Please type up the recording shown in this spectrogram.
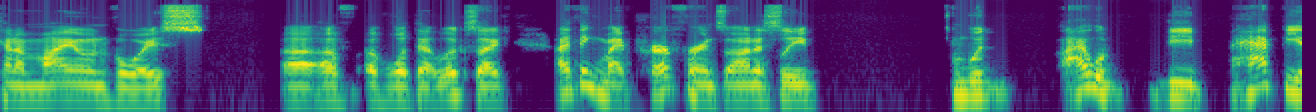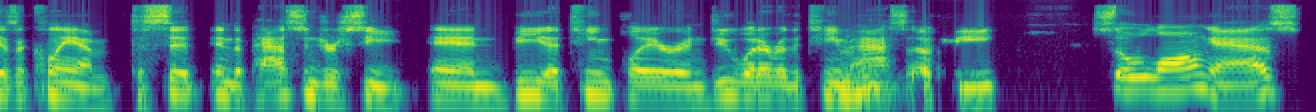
kind of my own voice uh, of, of what that looks like. I think my preference, honestly, would I would be happy as a clam to sit in the passenger seat and be a team player and do whatever the team mm-hmm. asks of me, so long as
